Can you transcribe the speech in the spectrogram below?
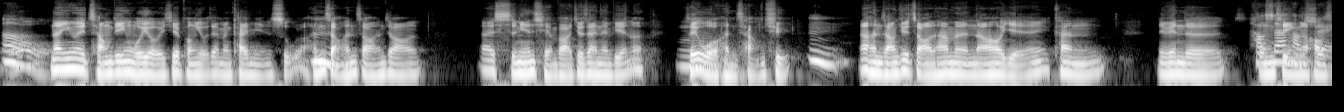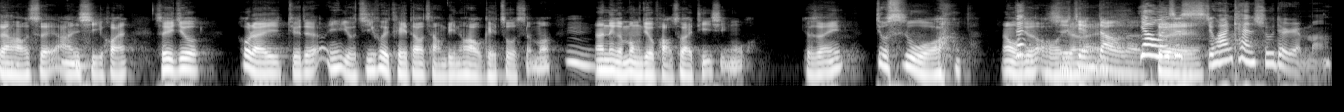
嗯，那因为长滨我有一些朋友在那边开民宿了，很早很早很早。在十年前吧，就在那边了，所以我很常去。嗯，那很常去找他们，然后也看那边的风景啊，好山好水啊，很喜欢。所以就后来觉得，哎，有机会可以到长滨的话，我可以做什么？嗯，那那个梦就跑出来提醒我，就说，哎，就是我。那我就哦，时间到了。耀威是喜欢看书的人吗？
